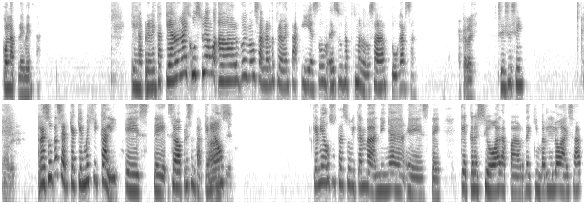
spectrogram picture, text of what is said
con la preventa que la preventa, que ay, justo íbamos, algo íbamos a hablar de preventa y eso, esos datos me los vas a dar tú, Garza. Ah, caray. Sí, sí, sí. A ver. Resulta ser que aquí en Mexicali este, se va a presentar Kenia ah. Kenia Oz, ustedes ubican la niña este, que creció a la par de Kimberly Loaiza,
